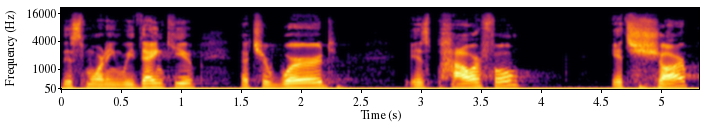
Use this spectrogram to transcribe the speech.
this morning. We thank you that your word is powerful, it's sharp,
